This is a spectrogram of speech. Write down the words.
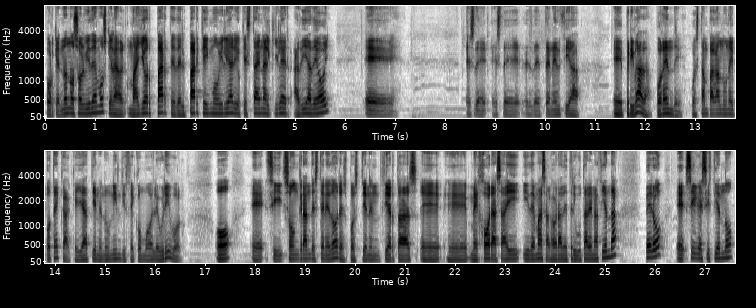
Porque no nos olvidemos que la mayor parte del parque inmobiliario que está en alquiler a día de hoy eh, es, de, es de- es de tenencia eh, privada. Por ende, o están pagando una hipoteca que ya tienen un índice como el Euribor, o eh, si son grandes tenedores, pues tienen ciertas mejoras ahí y demás a la hora de tributar en Hacienda, pero sigue existiendo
